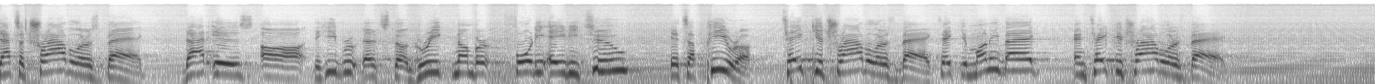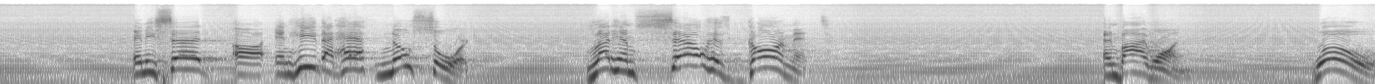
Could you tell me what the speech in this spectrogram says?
that's a traveler's bag. That is uh, the Hebrew, that's the Greek number 4082. It's a pira. Take your traveler's bag. Take your money bag and take your traveler's bag. And he said, uh, And he that hath no sword, let him sell his garment and buy one. Whoa.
